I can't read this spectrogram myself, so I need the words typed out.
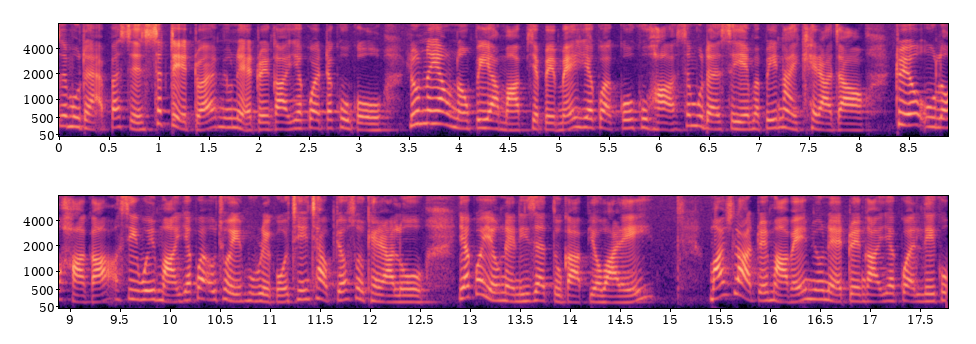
စစ်မှုထမ်းအပတ်စဉ်17အတွက်မြို့နယ်အတွင်းကရက်ကွက်တစ်ခုကိုလူနှစ်ယောက်နှုံပေးရမှာဖြစ်ပေမဲ့ရက်ကွက်6ခုဟာစစ်မှုထမ်းစည်ရင်မပေးနိုင်ခဲ့တာကြောင့်ထွေအုပ်ဦးလောဟာကအစည်းအဝေးမှာရက်ကွက်အုပ်ချုပ်ရေးမှုတွေကိုချင်းချောက်ပြောဆိုခဲ့တာလို့ရက်ကွက်ရုံးနယ်နီးစပ်သူကပြောပါတယ် မတ်လအတွင်းမှာပဲမြို့နယ်အတွင်းကရက်ကွက်၄ခု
